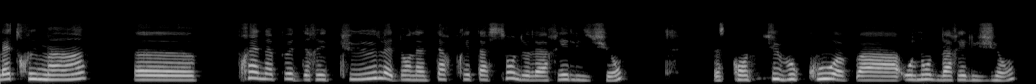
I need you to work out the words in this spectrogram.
l'être humain euh, prennent un peu de recul dans l'interprétation de la religion, parce qu'on tue beaucoup euh, bah, au nom de la religion.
